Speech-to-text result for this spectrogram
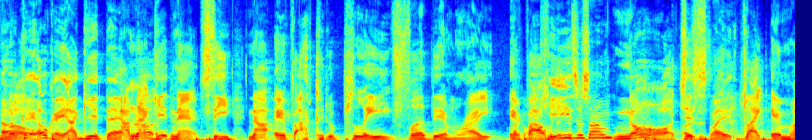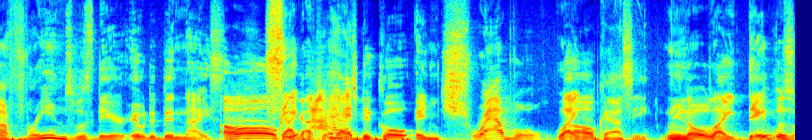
No. Okay, okay, I get that. I'm not getting that. See, now if I could have played for them, right? Like if I keys or something? No, oh, just, just like- like and my friends was there, it would have been nice. Oh, okay, I See, you, I got had you. to go and travel, like Oh, okay, I see. you know, like they was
